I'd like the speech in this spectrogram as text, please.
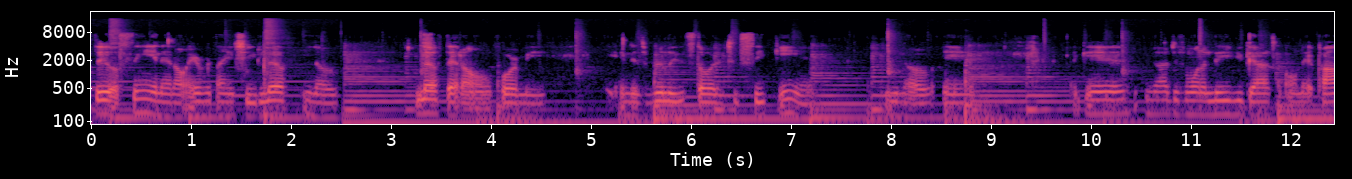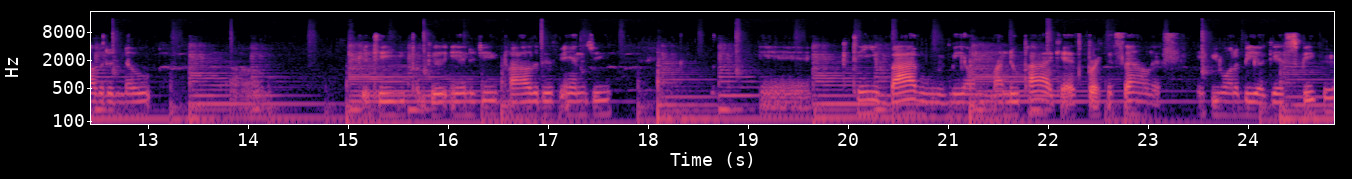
still seeing that on everything she left, you know, left that on for me, and it's really starting to seep in, you know. And again, you know, I just want to leave you guys on that positive note. Um, continue for good energy, positive energy and continue vibing with me on my new podcast, Breaking Silence. If you want to be a guest speaker,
